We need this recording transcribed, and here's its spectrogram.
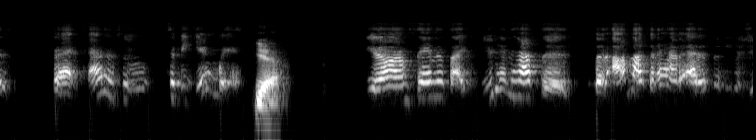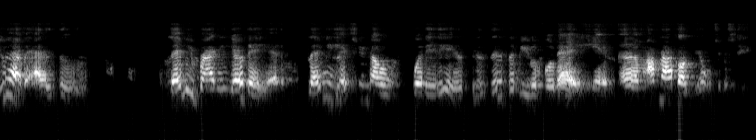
this that attitude to begin with. Yeah. You know what I'm saying? It's like you didn't have to, but I'm not gonna have attitude because you have attitude. Let me brighten your day up. Let me let you know what it is. Because this is a beautiful day, and um, I'm not gonna deal with your shit.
